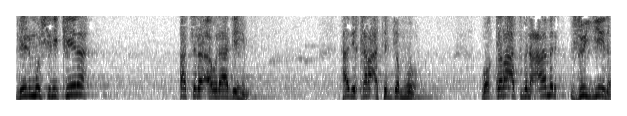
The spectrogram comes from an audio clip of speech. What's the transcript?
للمشركين قتل أولادهم. هذه قراءة الجمهور. وقراءة ابن عامر زين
